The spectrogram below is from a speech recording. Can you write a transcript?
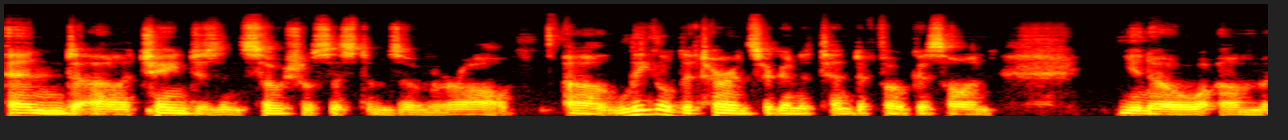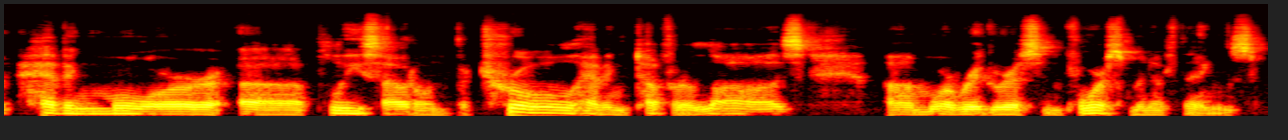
and uh, changes in social systems overall. Uh, legal deterrence are going to tend to focus on you know, um, having more uh, police out on patrol, having tougher laws, uh, more rigorous enforcement of things.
